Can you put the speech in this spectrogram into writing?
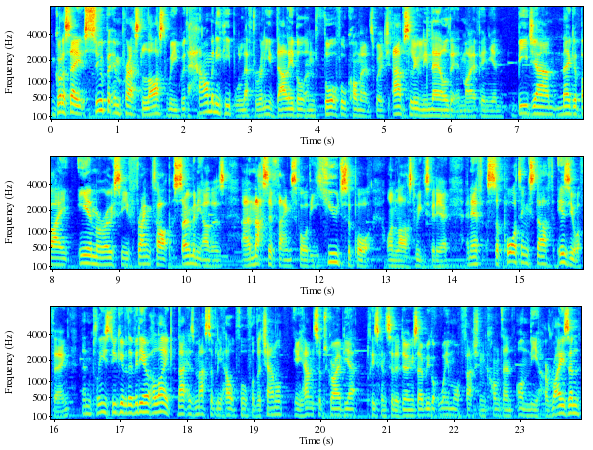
I've got to say, super impressed last week with how many people left really valuable and thoughtful comments, which absolutely nailed it in my opinion. Bjam, Megabyte, Ian Morosi, Frank Top, so many others. Massive thanks for the huge support on last week's video. And if supporting stuff is your thing, then please do give the video a like. That is massively helpful for the channel. If you haven't subscribed yet, please consider doing so. We've got way more fashion content on the horizon.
